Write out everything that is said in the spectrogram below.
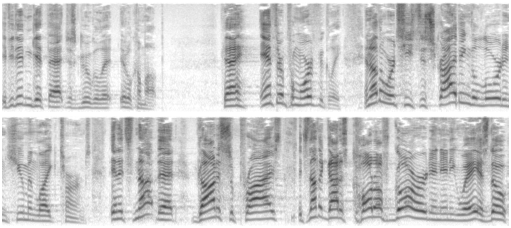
If you didn't get that, just Google it, it'll come up. Okay? Anthropomorphically. In other words, he's describing the Lord in human like terms. And it's not that God is surprised, it's not that God is caught off guard in any way, as though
